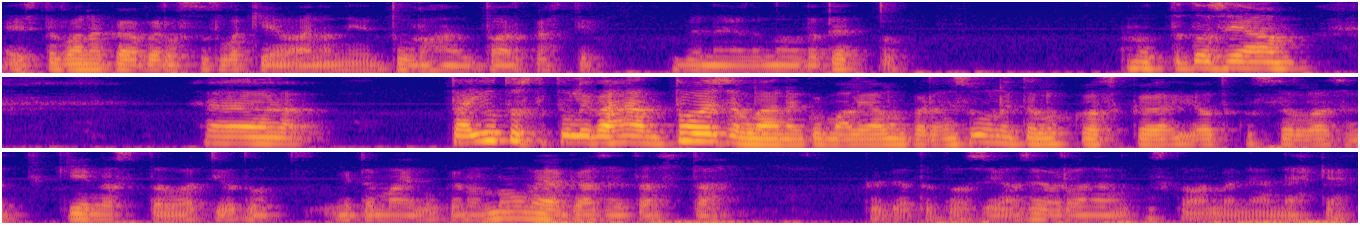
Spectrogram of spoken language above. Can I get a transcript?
ei sitä vanhakaan perustuslakia aina niin turhaan tarkasti Venäjällä noudatettu. Mutta tosiaan tämä jutusta tuli vähän toisenlainen kuin mä olin alun perin suunnitellut, koska jotkut sellaiset kiinnostavat jutut, mitä mä olin lukenut Novea Gazetasta, jota tosiaan seuraan, koska on Venäjän ehkä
